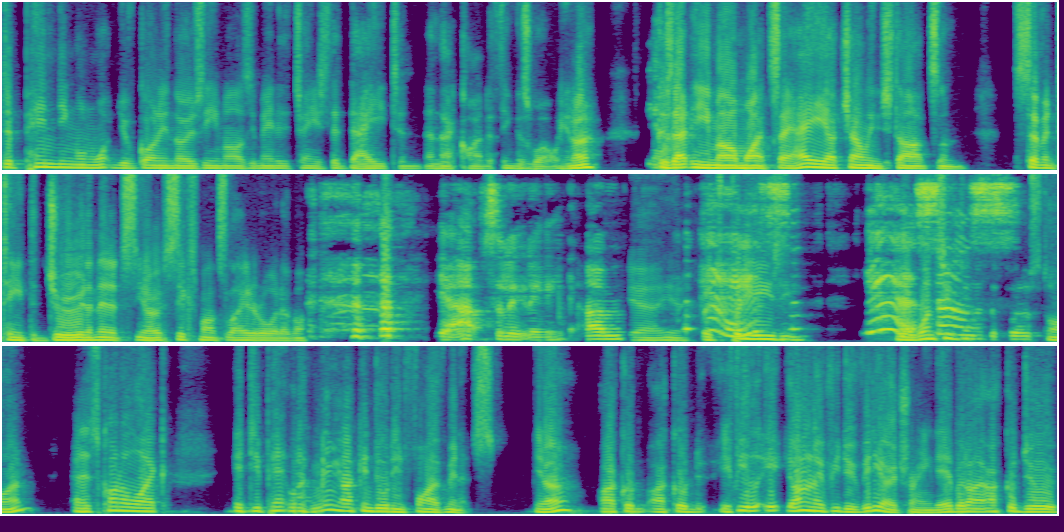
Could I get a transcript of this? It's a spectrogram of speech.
Depending on what you've got in those emails, you may need to change the date and, and that kind of thing as well, you know, Yeah. because that email might say, "Hey, our challenge starts on 17th of June," and then it's you know six months later or whatever. yeah, absolutely. Um, Yeah, yeah, but it's pretty easy. yeah, yeah, once you've done it the first time, and it's kind of like it depends. Like me, I can do it in five minutes. You know, I could, I could. If you, I don't know if you do video training there, but I, I could do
